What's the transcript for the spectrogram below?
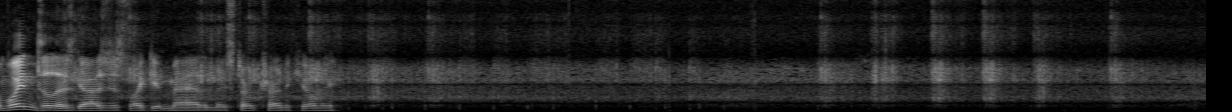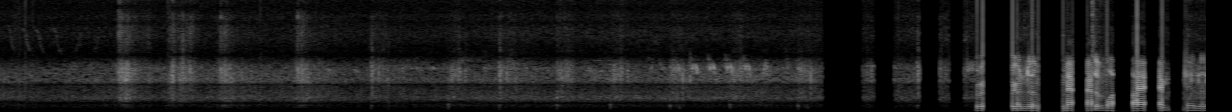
I'm waiting until those guys just like get mad and they start trying to kill me. We're going to massive lag again.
